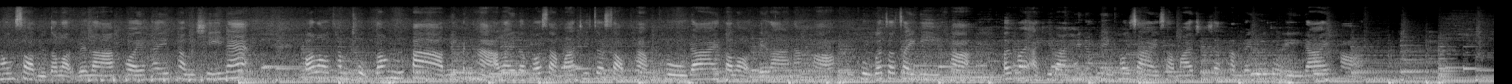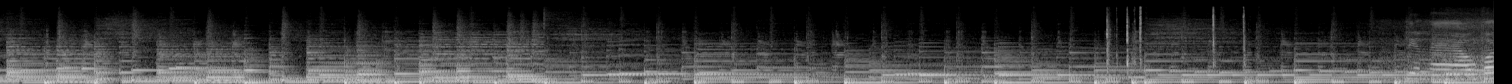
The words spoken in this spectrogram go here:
ห้องสอบอยู่ตลอดเวลาคอยให้คำชี้แนะว่าเราทำถูกต้องหรือเปล่ามีปัญหาอะไรเราก็สามารถที่จะสอบถามครูได้ตลอดเวลานะคะ คุณครูก็จะใจดีค่ะค่อยๆอธิบายให้นักเรียนเข้าใจ สามารถที่จะทำได้ด้วยตัวเองได้ค่ะ ก็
